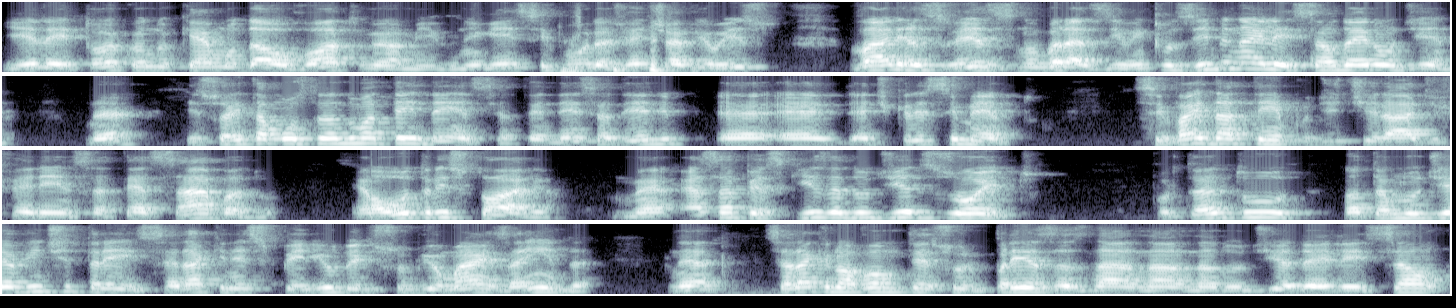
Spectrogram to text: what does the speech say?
E eleitor, quando quer mudar o voto, meu amigo, ninguém segura. A gente já viu isso várias vezes no Brasil, inclusive na eleição da Irondina, né? Isso aí está mostrando uma tendência. A tendência dele é, é, é, de crescimento. Se vai dar tempo de tirar a diferença até sábado, é outra história. Né? Essa pesquisa é do dia 18. Portanto, nós estamos no dia 23. Será que nesse período ele subiu mais ainda? Né? Será que nós vamos ter surpresas na, na, na no dia da eleição,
